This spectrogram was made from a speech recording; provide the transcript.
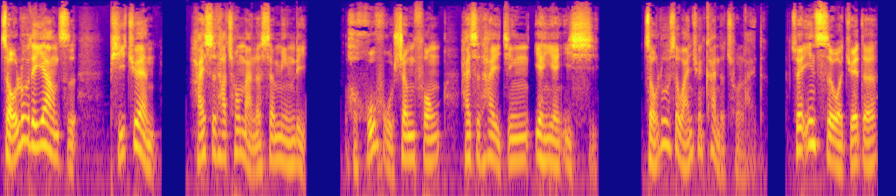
走路的样子疲倦，还是他充满了生命力。虎虎生风，还是他已经奄奄一息？走路是完全看得出来的。所以，因此，我觉得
